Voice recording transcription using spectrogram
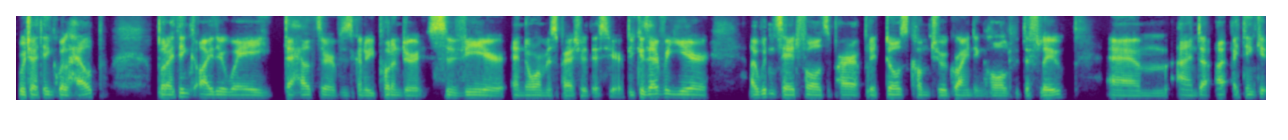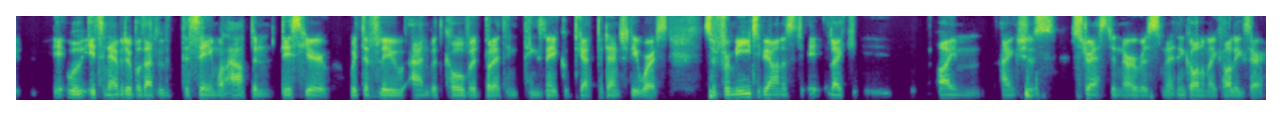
which I think will help. But I think either way, the health service is going to be put under severe, enormous pressure this year because every year, I wouldn't say it falls apart, but it does come to a grinding halt with the flu. Um, and I, I think it, it will, it's inevitable that the same will happen this year with the flu and with COVID, but I think things may get potentially worse. So for me, to be honest, it, like I'm anxious, stressed, and nervous, and I think all of my colleagues are.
